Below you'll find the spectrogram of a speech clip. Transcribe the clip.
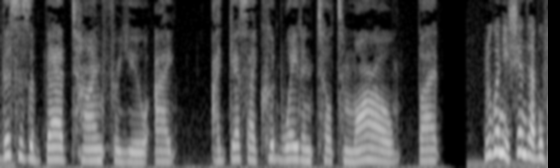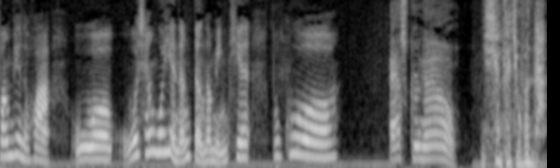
this is a bad time for you, I I guess I could wait until tomorrow, but 如果你现在不方便的话，我我想我也能等到明天。不过，Ask her now. 你现在就问他。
